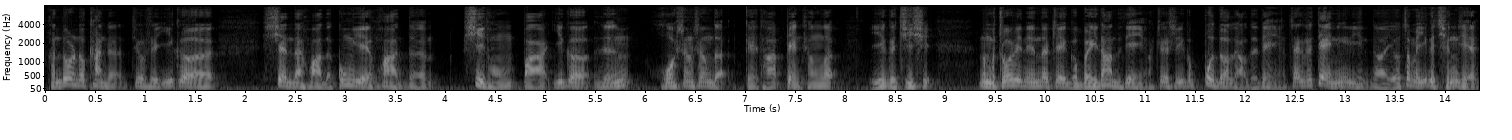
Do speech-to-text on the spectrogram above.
很多人都看着，就是一个现代化的工业化的系统，把一个人活生生的给他变成了一个机器。那么卓别林的这个伟大的电影，这是一个不得了的电影。在这电影里呢，有这么一个情节，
